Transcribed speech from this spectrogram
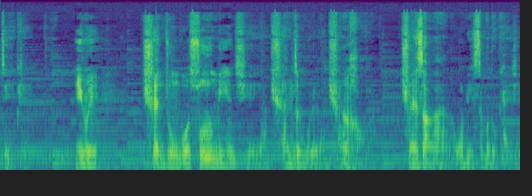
这一篇，因为全中国所有民营企业家全正规了，全好了，全上岸了，我比什么都开心。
